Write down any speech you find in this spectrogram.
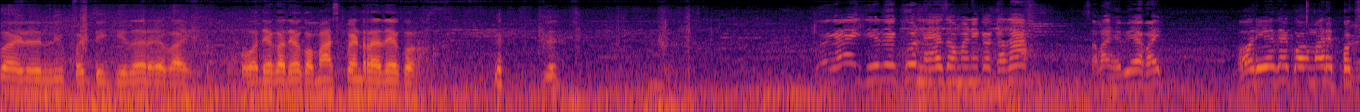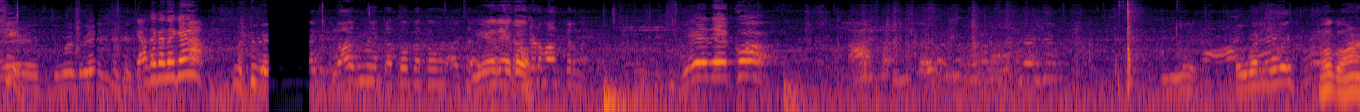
फाइनली पट्टी किधर है भाई? वो देखो देखो मास्क पहन रहा है देखो। ये देखो नया जमाने का गधा। सला हैवी है भाई। और ये देखो हमारे पक्षी। क्या देखा था क्या? ब्लॉग में कतो कतो अच्छा ये देखो। बात करना। ये देखो। वो कौन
